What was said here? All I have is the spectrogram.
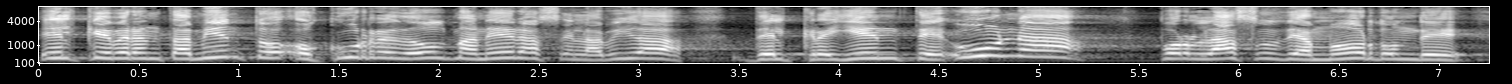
El quebrantamiento ocurre de dos maneras en la vida del creyente. Una, por lazos de amor donde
